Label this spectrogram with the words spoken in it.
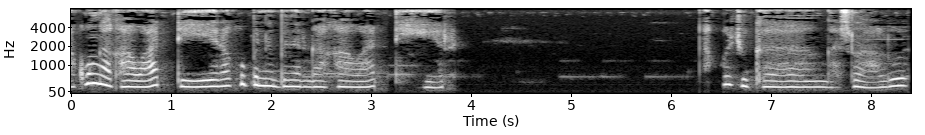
aku nggak khawatir, aku bener-bener nggak khawatir. Aku juga nggak selalu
